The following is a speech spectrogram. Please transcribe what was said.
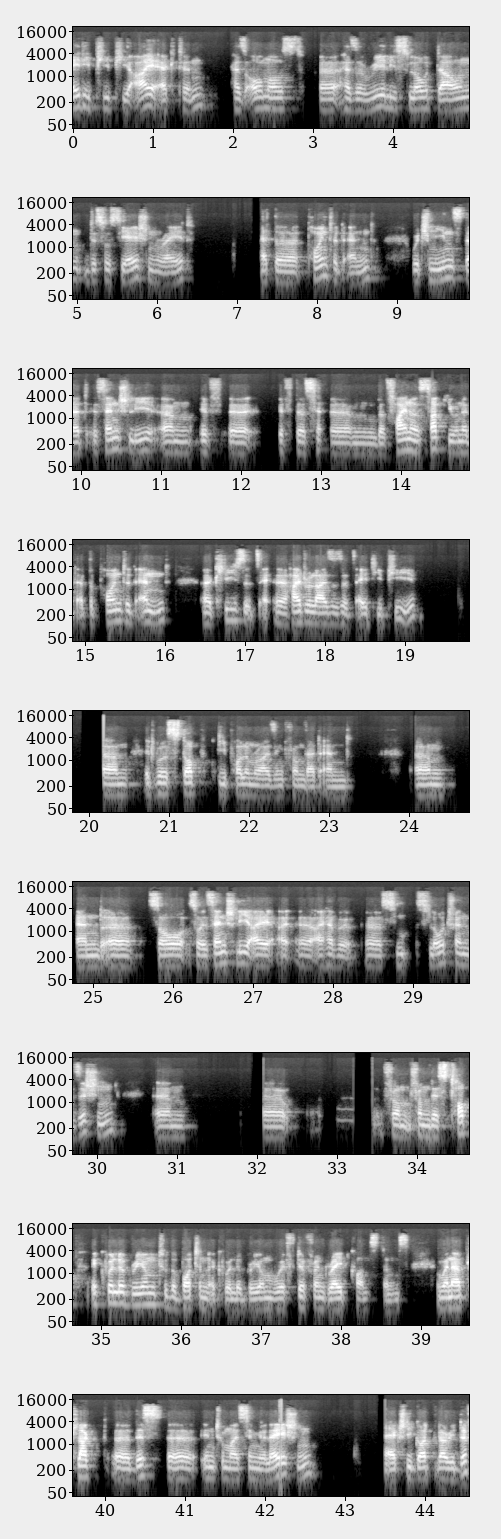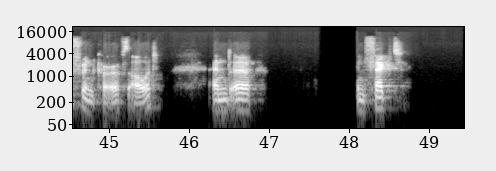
ADP-Pi actin has almost uh, has a really slowed down dissociation rate at the pointed end, which means that essentially um, if uh, if the, um, the final subunit at the pointed end uh, cleaves its, uh, hydrolyzes its ATP, um, it will stop depolymerizing from that end. Um, and uh, so, so essentially, I I, uh, I have a, a slow transition um, uh, from from this top equilibrium to the bottom equilibrium with different rate constants. When I plugged uh, this uh, into my simulation, I actually got very different curves out. And uh, in fact,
